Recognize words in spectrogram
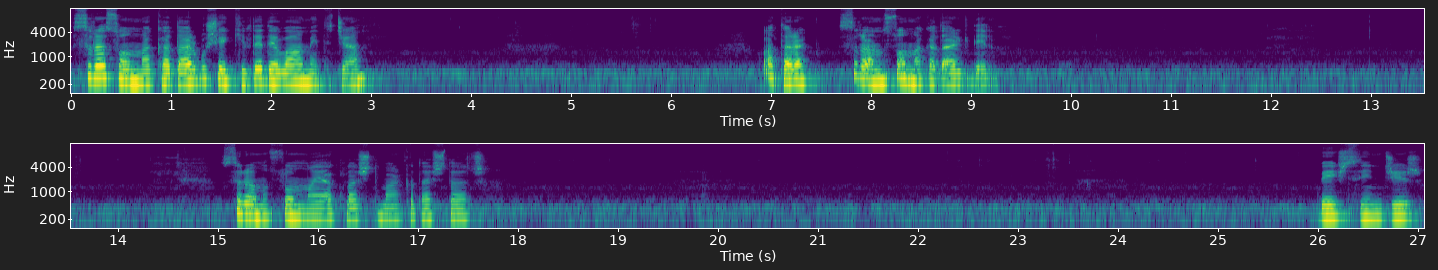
sıra sonuna kadar bu şekilde devam edeceğim. Batarak sıranın sonuna kadar gidelim. Sıramın sonuna yaklaştım arkadaşlar. 5 zincir.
